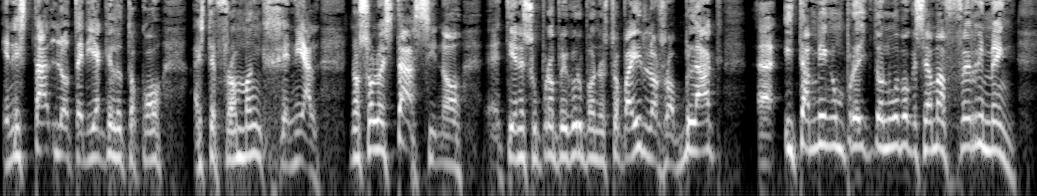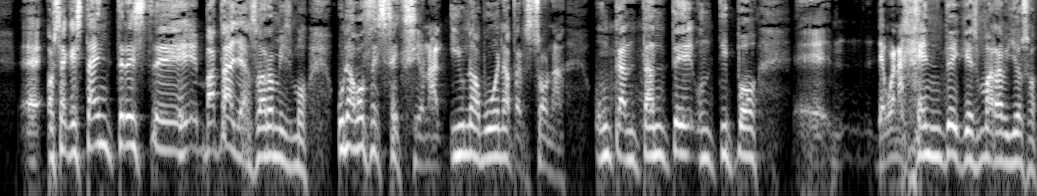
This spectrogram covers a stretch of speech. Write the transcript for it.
en esta lotería que le tocó a este frontman genial. No solo está, sino eh, tiene su propio grupo en nuestro país, los Rock Black, eh, y también un proyecto nuevo que se llama Ferryman eh, o sea que está en tres eh, batallas ahora mismo. Una voz excepcional y una buena persona. Un cantante, un tipo eh, de buena gente que es maravilloso.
